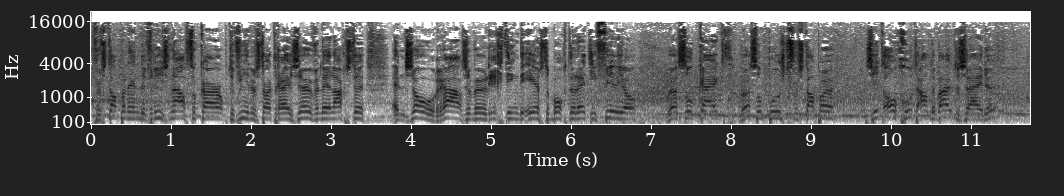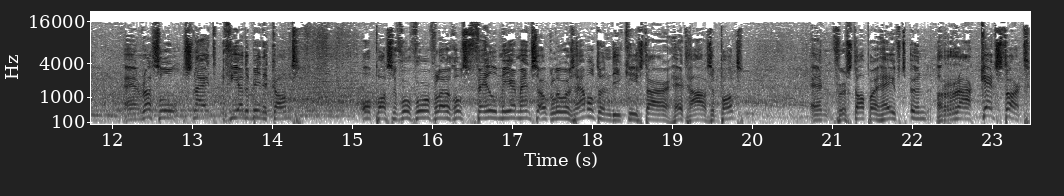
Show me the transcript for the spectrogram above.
Verstappen en De Vries naast elkaar op de vierde startrij, zevende en achtste. En zo razen we richting de eerste bocht, de Rettifilio. Russell kijkt, Russell pusht, Verstappen zit al goed aan de buitenzijde. En Russell snijdt via de binnenkant. Oppassen voor voorvleugels. Veel meer mensen. Ook Lewis Hamilton die kiest daar het hazenpad. En Verstappen heeft een raketstart.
